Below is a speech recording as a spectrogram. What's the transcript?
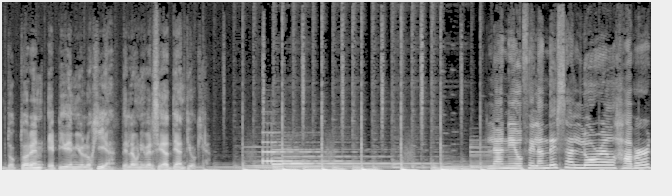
doctor en epidemiología de la Universidad de Antioquia. La neozelandesa Laurel Hubbard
